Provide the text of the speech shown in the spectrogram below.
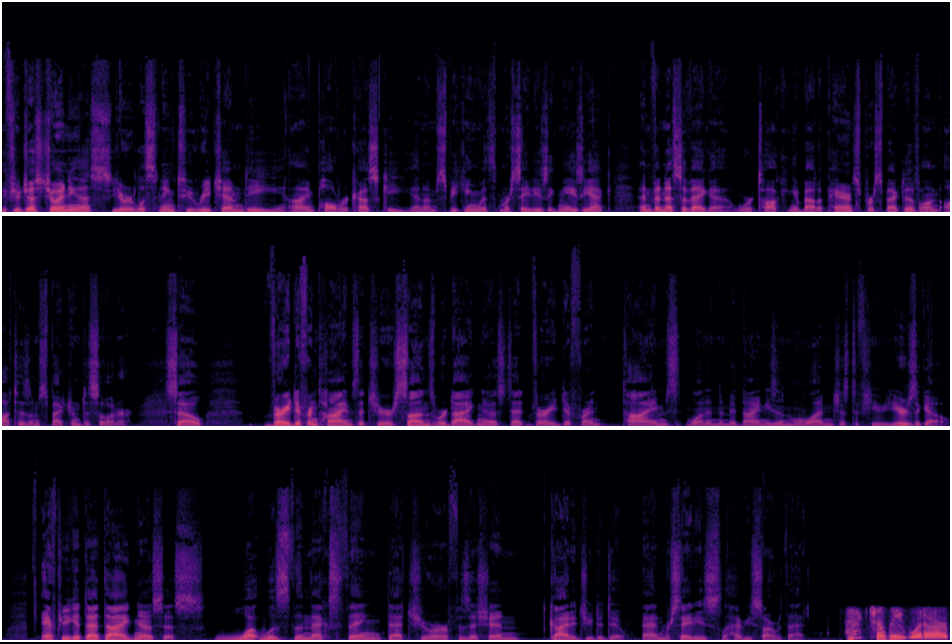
If you're just joining us, you're listening to ReachMD. I'm Paul Rakuski, and I'm speaking with Mercedes Ignasiak and Vanessa Vega. We're talking about a parent's perspective on autism spectrum disorder. So, very different times that your sons were diagnosed at very different times, one in the mid 90s and one just a few years ago. After you get that diagnosis, what was the next thing that your physician guided you to do? And Mercedes, have you start with that. Actually, what our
